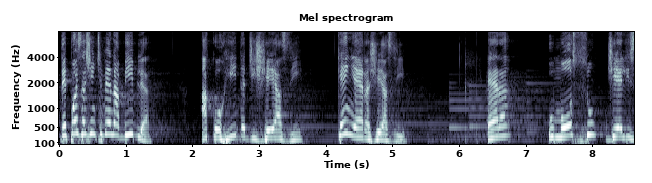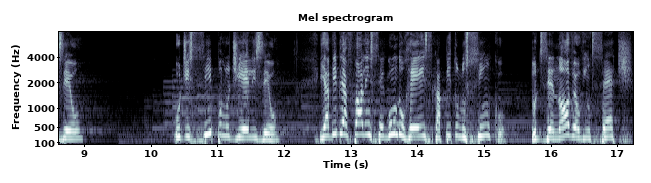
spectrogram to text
Depois a gente vê na Bíblia a corrida de Geazi. Quem era Geazi? Era o moço de Eliseu, o discípulo de Eliseu. E a Bíblia fala em 2 Reis, capítulo 5, do 19 ao 27,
